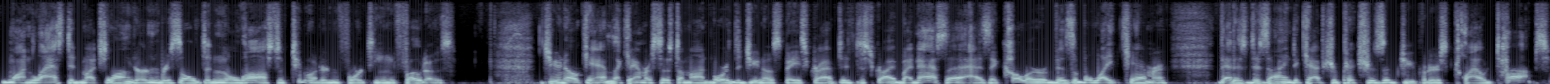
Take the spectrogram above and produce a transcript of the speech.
one lasted much longer and resulted in the loss of 214 photos. JunoCam, the camera system on board the Juno spacecraft, is described by NASA as a color visible light camera that is designed to capture pictures of Jupiter's cloud tops.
